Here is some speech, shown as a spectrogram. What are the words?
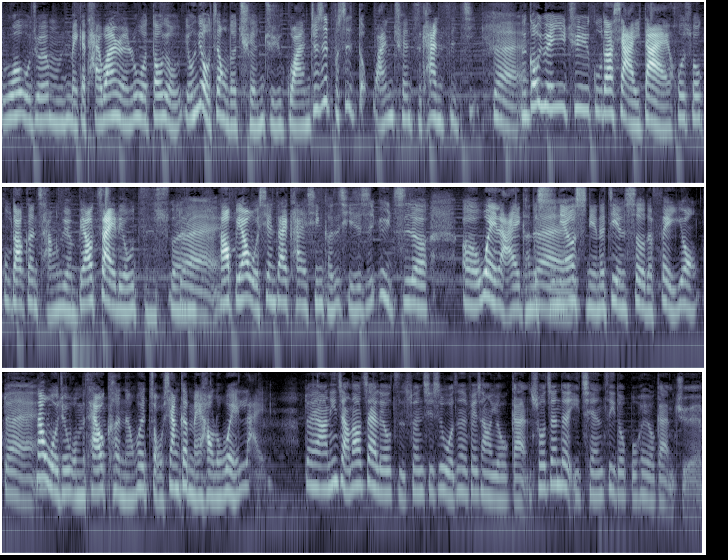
如果我觉得我们每个台湾人如果都有拥有这种的全局观，就是不是都完全只看自己，对，能够愿意去顾到下一代，或者说顾到更长远，不要再留子孙，对，然后不要我现在开心，可是其实是预支了呃未来可能十年二十年的建设的费用，对，那我觉得我们才有可能会走向更美好的未来。对啊，你讲到再留子孙，其实我真的非常有感。说真的，以前自己都不会有感觉，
